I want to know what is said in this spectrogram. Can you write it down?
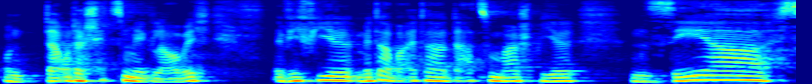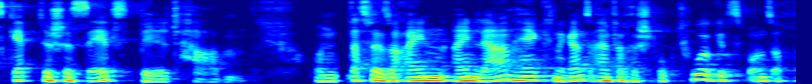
Und da unterschätzen wir, glaube ich, wie viel Mitarbeiter da zum Beispiel ein sehr skeptisches Selbstbild haben. Und das wäre so ein, ein Lernhack, eine ganz einfache Struktur, gibt es bei uns auch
